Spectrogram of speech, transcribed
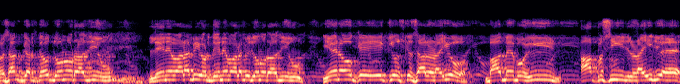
پسند کرتے ہو، دونوں راضی ہوں۔ لینے والا بھی اور دینے والا بھی دونوں راضی ہوں۔ یہ نہ ہو کہ ایک ہی اس کے ساتھ لڑائی ہو، بعد میں وہی آپسی لڑائی جو ہے،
